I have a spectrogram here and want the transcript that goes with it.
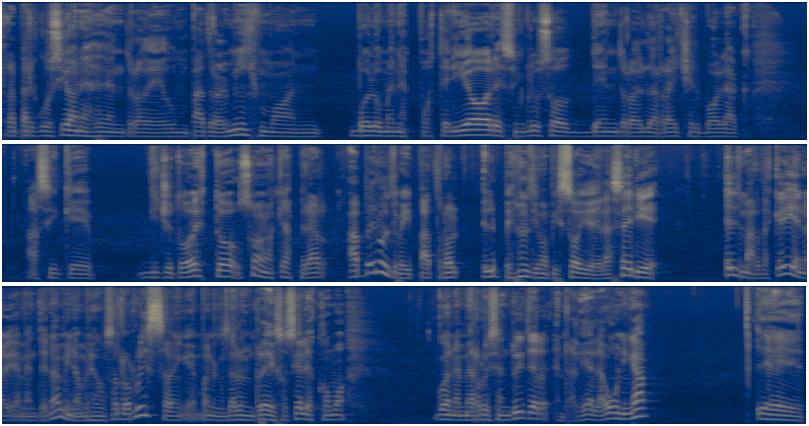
repercusiones dentro de un Patrol mismo, en volúmenes posteriores, incluso dentro de Rachel Pollack. Así que, dicho todo esto, solo nos queda esperar a Penúltima Patrol, el penúltimo episodio de la serie, el martes que viene, obviamente, ¿no? Mi nombre es Gonzalo Ruiz, saben que me pueden encontrar en redes sociales como Goname Ruiz en Twitter, en realidad la única. Eh,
